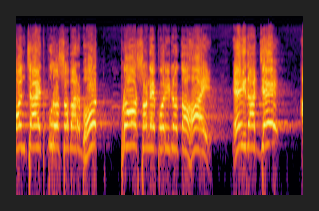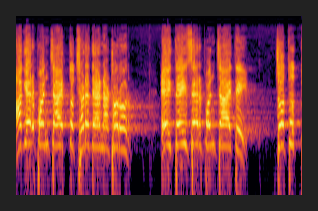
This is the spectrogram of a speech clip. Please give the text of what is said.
পঞ্চায়েত পুরসভার ভোট প্রহসনে পরিণত হয়। এই রাজ্যে আগের পঞ্চায়েত তো ছেড়ে দেন আঠারোর। এই তেইশের পঞ্চায়েতে চতুর্থ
